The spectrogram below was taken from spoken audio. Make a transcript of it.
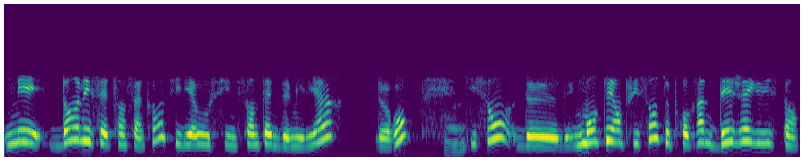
Mais dans les 750, il y a aussi une centaine de milliards d'euros qui sont de, une montée en puissance de programmes déjà existants,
